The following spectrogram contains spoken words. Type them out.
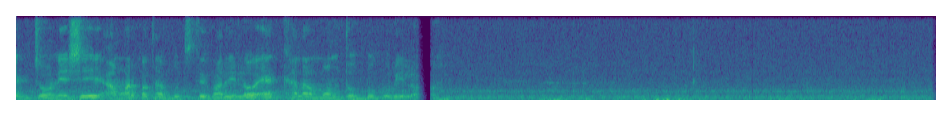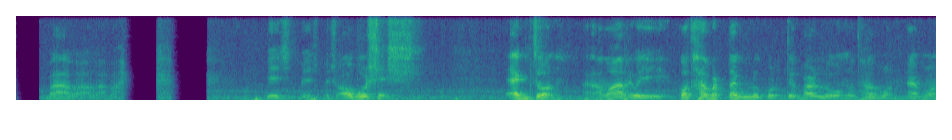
একজন এসে আমার কথা বুঝতে পারিল, একখানা মন্তব্য করিল। বাহ বাহ বেশ বেশ বেশ, অবশেষ। একজন আমার ওই কথাবার্তাগুলো করতে পারল অনুধাবন এবং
